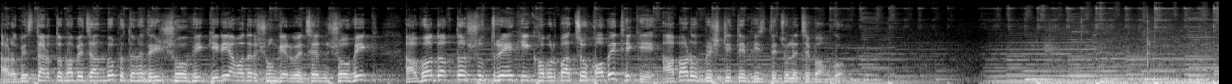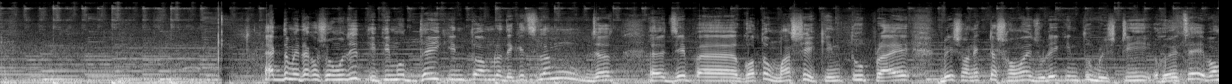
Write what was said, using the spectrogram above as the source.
আরও বিস্তারিতভাবে জানব প্রতিনিধি সৌভিক গিরি আমাদের সঙ্গে রয়েছেন। সৌভিক, আবহাওয়া দপ্তর সূত্রে কি খবর পাচ্ছ? কবে থেকে আবারও বৃষ্টিতে ভিজতে চলেছে বঙ্গ? একদমই। দেখো সৌমজিৎ ইতিমধ্যেই কিন্তু আমরা দেখেছিলাম যা- গত মাসে কিন্তু প্রায় বেশ অনেকটা সময় জুড়েই কিন্তু বৃষ্টি হয়েছে এবং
